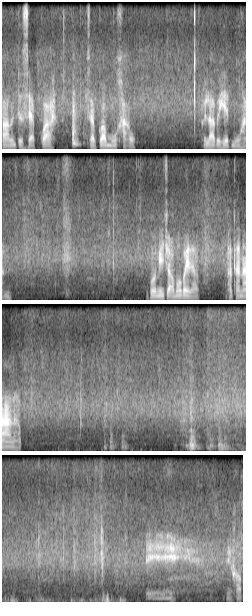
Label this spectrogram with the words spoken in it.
ปลามันจะแสบกว่าแสบกว่าหมูขาว เวลาไปเฮ็ดหมูหัน พวกนี้จะเอามาไปครับ พัฒนานะครับนี่นี่ครับ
